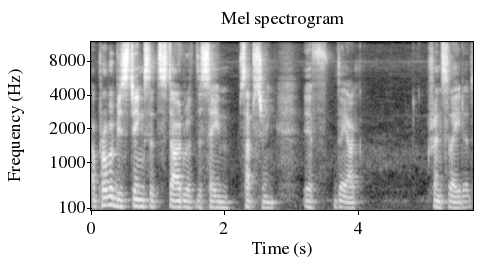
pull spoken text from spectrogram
are probably strings that start with the same substring if they are translated.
